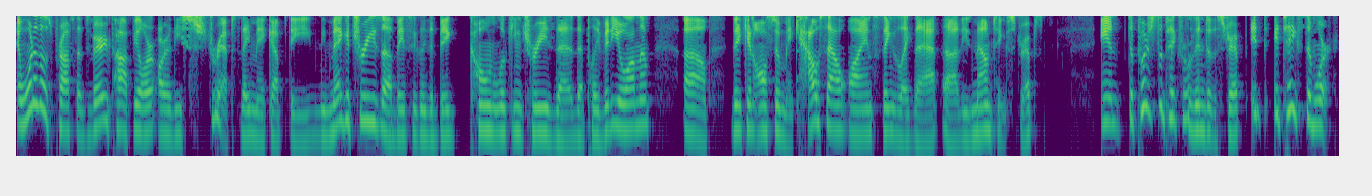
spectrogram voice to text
And one of those props that's very popular are these strips. They make up the the mega trees, uh, basically the big cone looking trees that that play video on them. Uh, they can also make house outlines, things like that. Uh, these mounting strips, and to push the pixels into the strip, it it takes some work.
